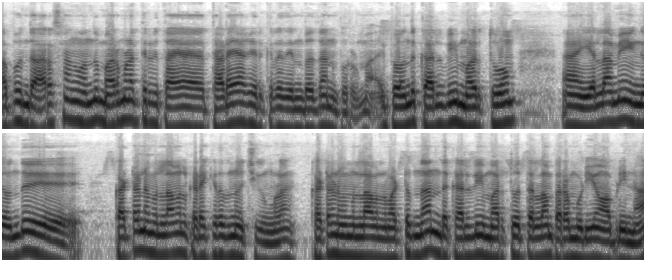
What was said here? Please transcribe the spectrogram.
அப்போ இந்த அரசாங்கம் வந்து மறுமணத்திற்கு தய தடையாக இருக்கிறது என்பது தான் பொருள் இப்போ வந்து கல்வி மருத்துவம் எல்லாமே இங்கே வந்து கட்டணம் இல்லாமல் கிடைக்கிறதுன்னு வச்சுக்கோங்களேன். கட்டணம் இல்லாமல் மட்டும்தான் இந்த கல்வி மருத்துவத்தெல்லாம் பெற முடியும் அப்படின்னா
